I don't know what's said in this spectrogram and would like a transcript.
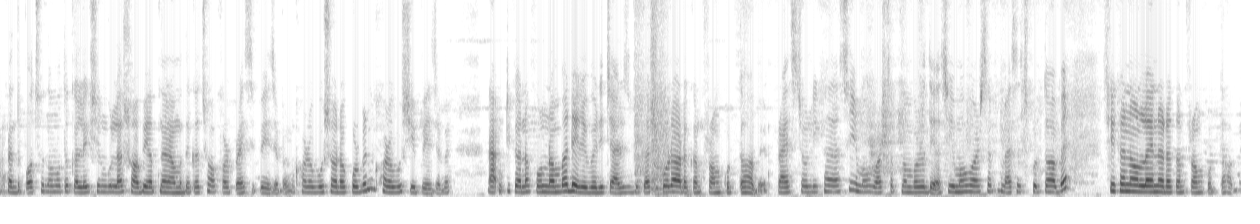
আপনাদের পছন্দ মতো কালেকশনগুলো সবই আপনারা আমাদের কাছে অফার প্রাইসে পেয়ে যাবেন। ঘরে বসে অর্ডার করবেন, ঘরে বসেই পেয়ে যাবেন। নাম, ঠিকানা phone number delivery charge bKash করে অর্ডার কনফার্ম করতে হবে। প্রাইসটাও লেখা আছে ইমো হোয়াটসঅ্যাপ নাম্বারও দেওয়া আছে। ইমো হোয়াটসঅ্যাপে মেসেজ করতে হবে, সেখানে অনলাইনে অর্ডার কনফার্ম করতে হবে।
